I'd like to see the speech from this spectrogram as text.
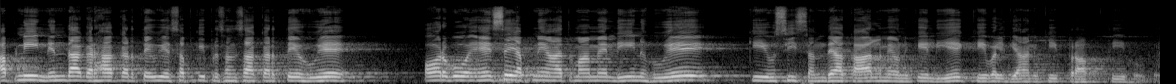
अपनी निंदा ग्रहा करते हुए, सबकी प्रशंसा करते हुए और वो ऐसे अपने आत्मा में लीन हुए कि उसी संध्या काल में उनके लिए केवल ज्ञान की प्राप्ति हो गई।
